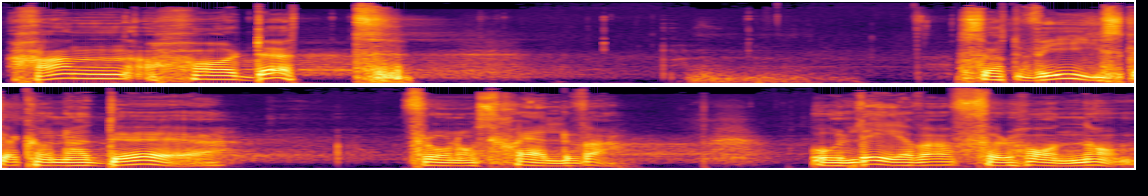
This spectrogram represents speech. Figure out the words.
Han har dött så att vi ska kunna dö från oss själva och leva för honom.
